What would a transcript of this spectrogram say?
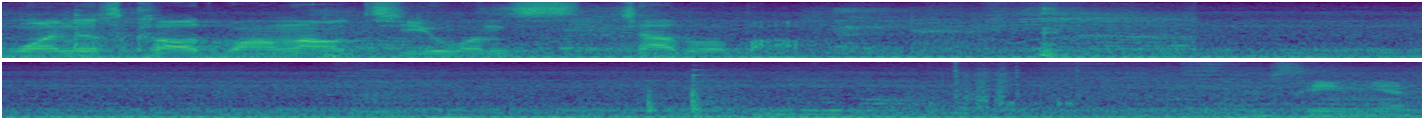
one is called Wang Lao Ji, one's Jia Duo Bao. Seen yet?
